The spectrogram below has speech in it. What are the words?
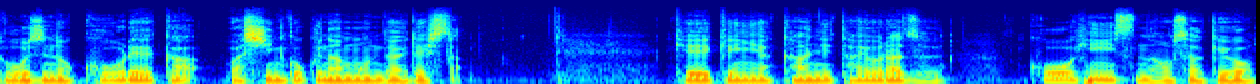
杜氏の高齢化は深刻な問題でした。経験や勘に頼らず高品質なお酒を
